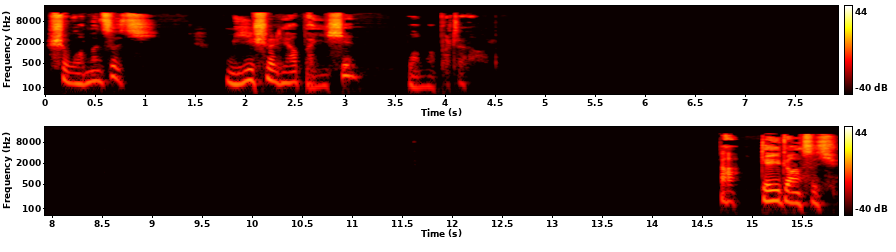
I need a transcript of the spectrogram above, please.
是我们自己迷失了本性，我们不知道了。啊，这一桩事情，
